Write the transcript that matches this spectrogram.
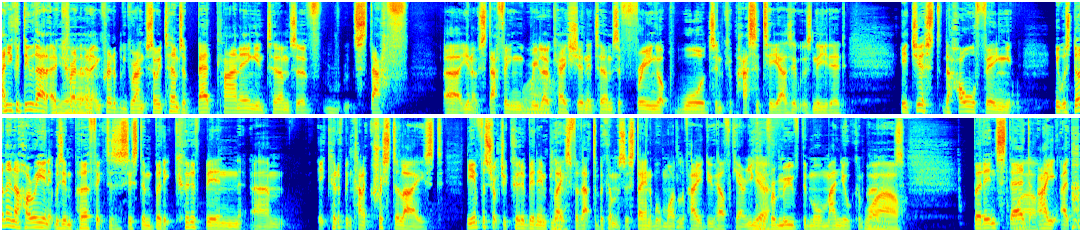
And you could do that at yeah. an incredibly grand. So in terms of bed planning, in terms of staff. Uh, you know, staffing wow. relocation in terms of freeing up wards and capacity as it was needed it just the whole thing. It was done in a hurry and it was imperfect as a system, but it could have been um, it could have been kind of crystallized. The infrastructure could have been in place yeah. for that to become a sustainable model of how you do healthcare, and you yeah. could have removed the more manual components. Wow. But instead, wow. I, I,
